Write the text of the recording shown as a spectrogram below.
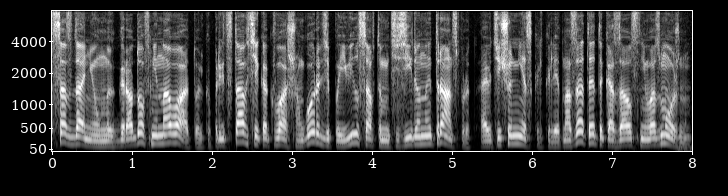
создания умных городов не нова, только представьте, как в вашем городе появился автоматизированный транспорт, а ведь еще несколько лет назад это казалось невозможным.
